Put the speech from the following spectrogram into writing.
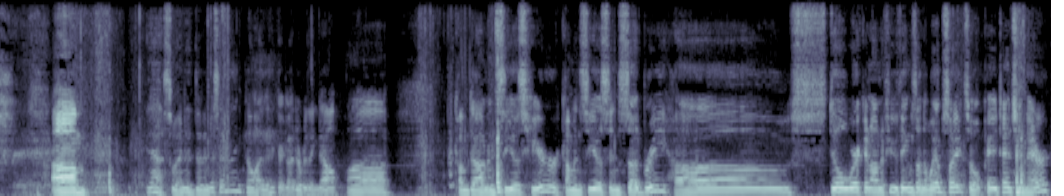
um, yeah. So did I miss anything? No, I think I got everything now. Uh, come down and see us here, or come and see us in Sudbury. Uh, still working on a few things on the website, so pay attention there.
